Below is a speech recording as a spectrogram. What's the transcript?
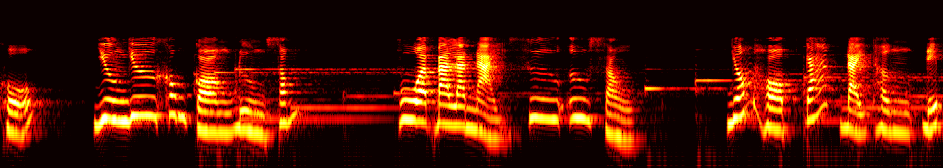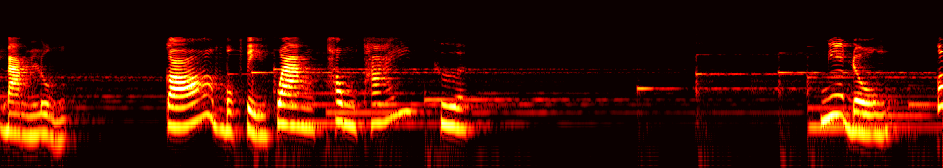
khổ, dường như không còn đường sống. Vua ba la nại, sư ưu sầu, nhóm họp các đại thần để bàn luận. Có một vị quan thông thái thưa, nghe đồn, có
